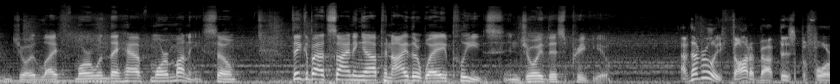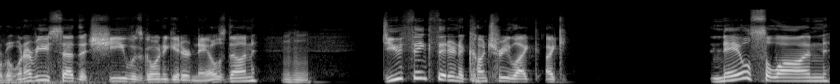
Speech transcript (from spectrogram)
enjoy life more when they have more money. So think about signing up, and either way, please enjoy this preview. I've never really thought about this before, but whenever you said that she was going to get her nails done, mm-hmm. do you think that in a country like like nail salon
